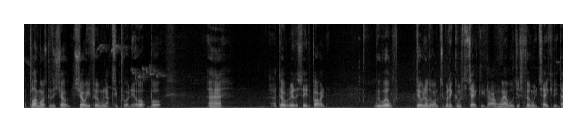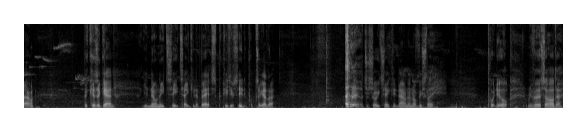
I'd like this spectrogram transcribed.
the plan was going to show, show you filming actually putting it up, but uh, I don't really see the point. We will do another one when it comes to taking it down, where we'll just film it taking it down. Because again, you no need to see it taking the bits because you've seen it put together. I'll just show you taking it down and obviously putting it up, reverse order.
